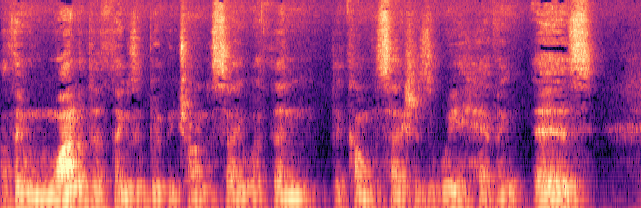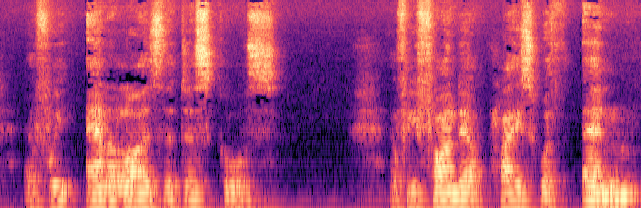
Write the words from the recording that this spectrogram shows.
I think one of the things that we've been trying to say within the conversations we're having is if we analyze the discourse, if we find our place within,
